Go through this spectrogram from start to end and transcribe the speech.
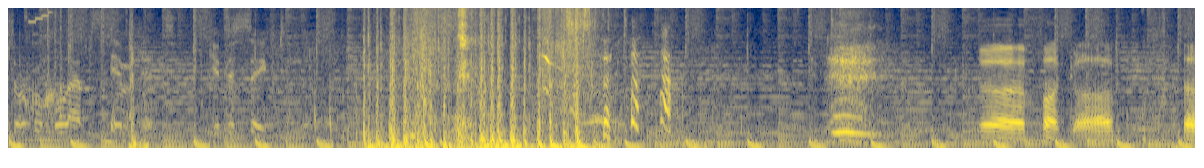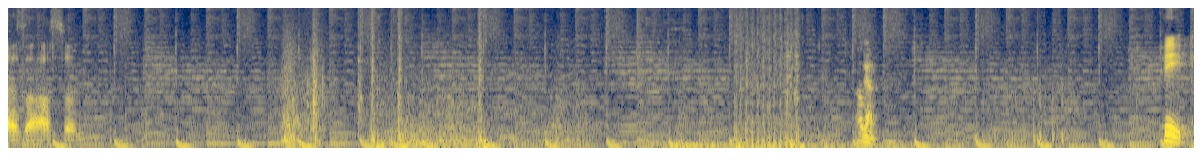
Circle collapse imminent. Get to safety. Uh, fuck off. That was awesome. No. Peek.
